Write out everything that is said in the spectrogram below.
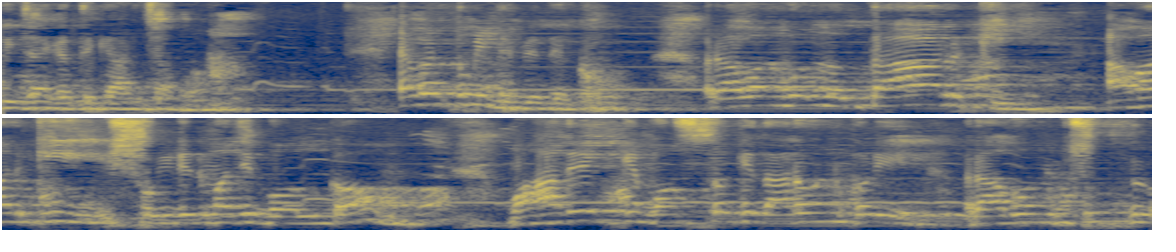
ওই জায়গা থেকে আর যাব না। তুমি ভেবে দেখো। রাবণ বলল, তার কি? আমার কি শরীরের মাঝে বল কম? মহাদেবকে মস্তকে ধারণ করে রাবণ ছুটল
